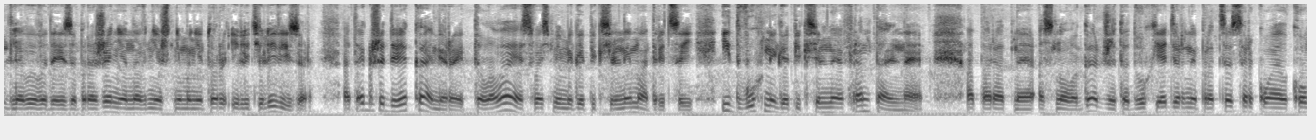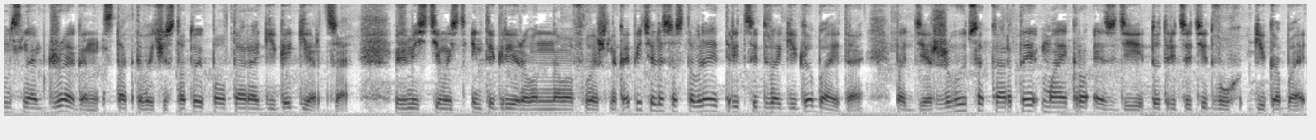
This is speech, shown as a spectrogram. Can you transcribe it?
для вывода изображения на внешний монитор или телевизор, а также две камеры, тыловая с 8-мегапиксельной матрицей и 2-мегапиксельная фронтальная. Аппаратная основа гаджета – двухъядерный процессор Qualcomm Snapdragon с тактовой частотой 1,5 ГГц. Вместимость интегрированного флеш-накопителя составляет 32 ГБ. Поддерживаются карты microSD до 32 ГБ.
